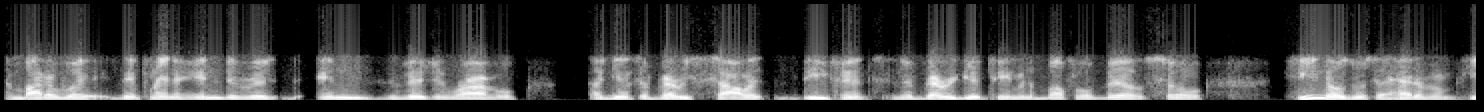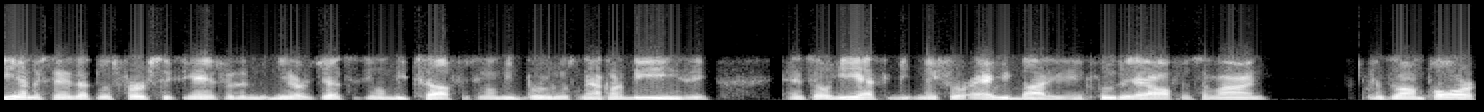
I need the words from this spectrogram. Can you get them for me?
And by the way, they're playing an in division rival against a very solid defense and a very good team in the Buffalo Bills. So he knows what's ahead of him. He understands that those first six games for the New York Jets is going to be tough. It's going to be brutal. It's not going to be easy. And so he has to make sure everybody, including their offensive line, is on par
